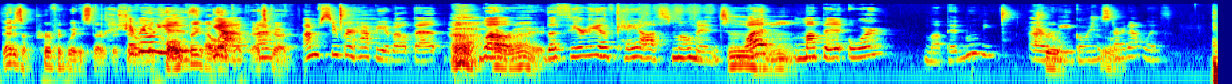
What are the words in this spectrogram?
That is a perfect way to start the show. It really the quote is. thing, I yeah, like it. That's I'm, good. I'm super happy about that. Well, right. the theory of chaos moment. What Mhm. Muppet or Muppet movie are True, we going to start out with? All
